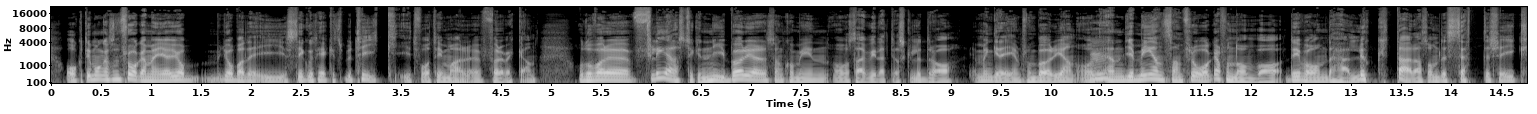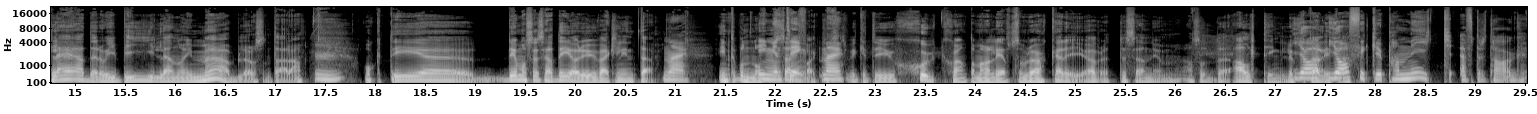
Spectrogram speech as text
Och det är många som frågar mig, jag jobb, jobbade i Cigotekets butik i två timmar eh, förra veckan. Och då var det flera stycken nybörjare som kom in och så ville att jag skulle dra men, grejen från början. Och Mm. en gemensam fråga från dem var, det var om det här luktar, alltså om det sätter sig i kläder och i bilen och i möbler och sånt där. Och det, det måste jag säga, det gör det ju verkligen inte. Nej. Inte på något Ingenting, sätt faktiskt. nej. Vilket är ju sjukt skönt om man har levt som rökare i över ett decennium. Alltså det, allting luktar Jag, lite. jag fick ju panik efter ett tag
